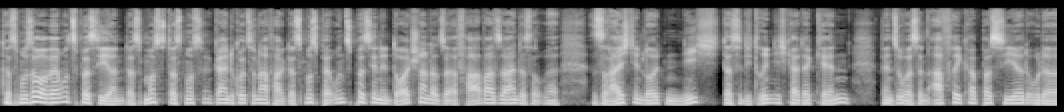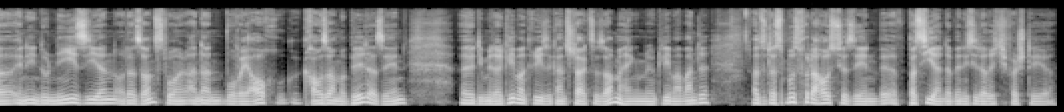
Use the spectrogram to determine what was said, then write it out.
Das muss aber bei uns passieren. Das muss, das muss, eine kurze Nachfrage. Das muss bei uns passieren in Deutschland, also erfahrbar sein. Das, äh, es reicht den Leuten nicht, dass sie die Dringlichkeit erkennen, wenn sowas in Afrika passiert oder in Indonesien oder sonst wo, in anderen, wo wir ja auch grausame Bilder sehen, äh, die mit der Klimakrise ganz stark zusammenhängen, mit dem Klimawandel. Also das muss vor der Haustür sehen, passieren, wenn ich Sie da richtig verstehe.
